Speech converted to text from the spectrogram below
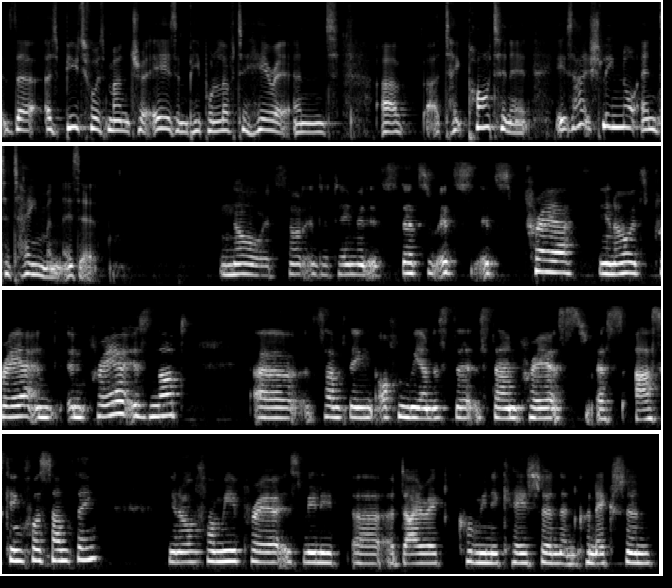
that as beautiful as mantra is, and people love to hear it and uh, uh, take part in it, it's actually not entertainment, is it? No, it's not entertainment. It's that's it's it's prayer. You know, it's prayer, and and prayer is not uh, something. Often we understand prayer as, as asking for something you know, for me, prayer is really uh, a direct communication and connection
